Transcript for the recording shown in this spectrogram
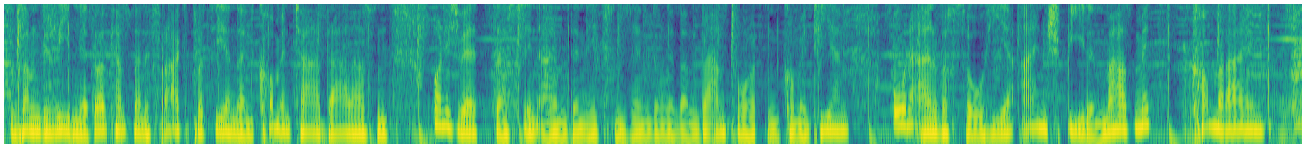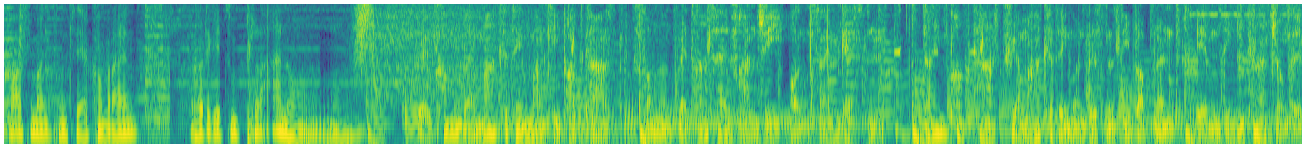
Zusammengeschrieben. Ja, dort kannst du eine Frage platzieren, deinen Kommentar dalassen und ich werde das in einem der nächsten Sendungen dann beantworten, kommentieren oder einfach so hier einspielen. Mach es mit, komm rein. Marketingmonkey.ch, komm rein. Heute geht es um Planung. Willkommen beim Marketing Monkey Podcast von und mit Raphael Frangi und seinen Gästen. Dein Podcast für Marketing und Business Development im Digitaldschungel.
